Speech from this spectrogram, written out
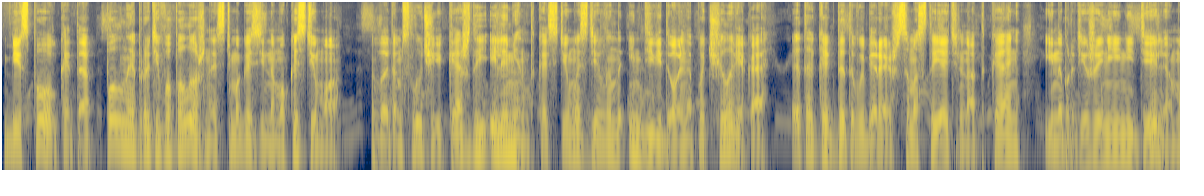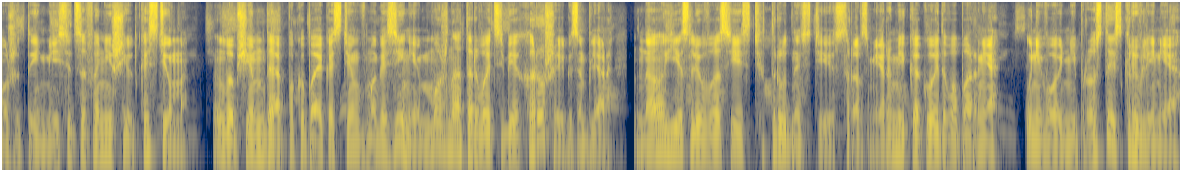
Bespoke – это полная противоположность магазинному костюму. В этом случае каждый элемент костюма сделан индивидуально под человека. Это когда ты выбираешь самостоятельно ткань, и на протяжении недели, а может и месяцев они шьют костюм. В общем, да, покупая костюм в магазине, можно оторвать себе хороший экземпляр, но если у вас есть трудности с размерами, как у этого парня, у него не просто искривление,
